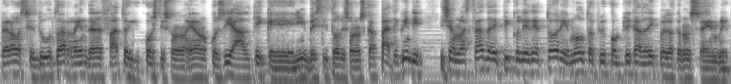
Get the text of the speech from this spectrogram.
però si è dovuto arrendere al fatto che i costi sono, erano così alti che gli investitori sono scappati. Quindi diciamo la strada dei piccoli reattori è molto più complicata di quello che non sembri.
